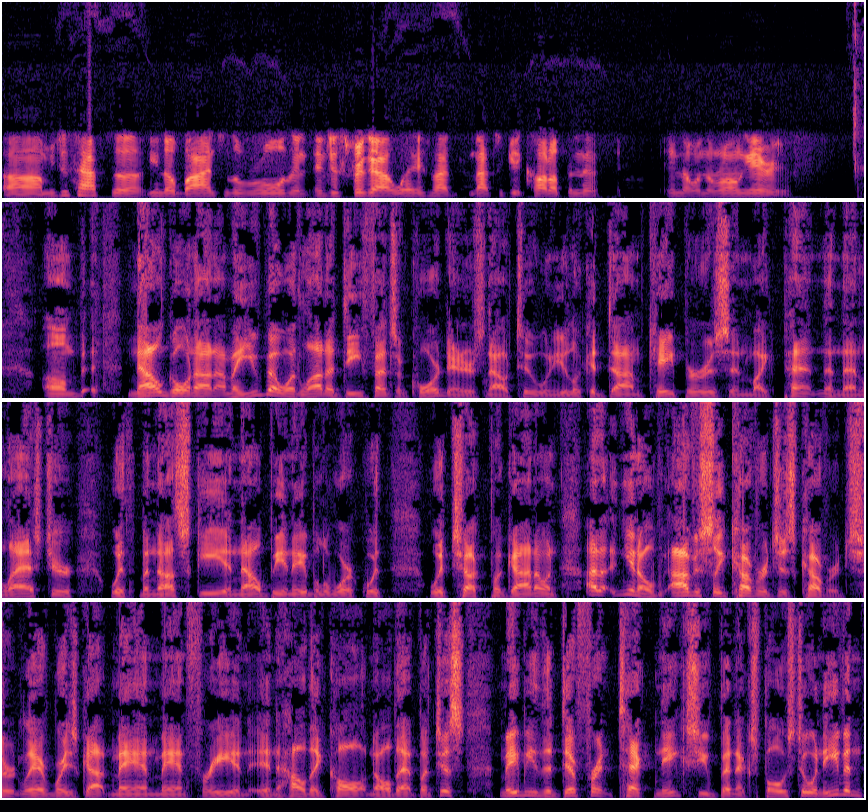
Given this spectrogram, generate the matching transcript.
Um, you just have to, you know, buy into the rules and, and just figure out ways not not to get caught up in the, you know, in the wrong areas. Um, now going on, I mean, you've been with a lot of defensive coordinators now too. When you look at Dom Capers and Mike Pettine, and then last year with Manusky, and now being able to work with with Chuck Pagano, and you know, obviously coverage is coverage. Certainly, everybody's got man, man free, and, and how they call it and all that. But just maybe the different techniques you've been exposed to, and even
